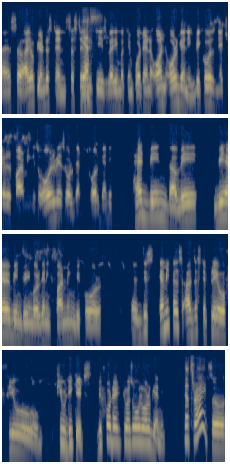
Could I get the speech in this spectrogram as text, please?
uh, so i hope you understand sustainability yes. is very much important on organic because natural farming is always organic organic had been the way we have been doing organic farming before. Uh, these chemicals are just a play of few few decades. Before that it was all organic. That's right. So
